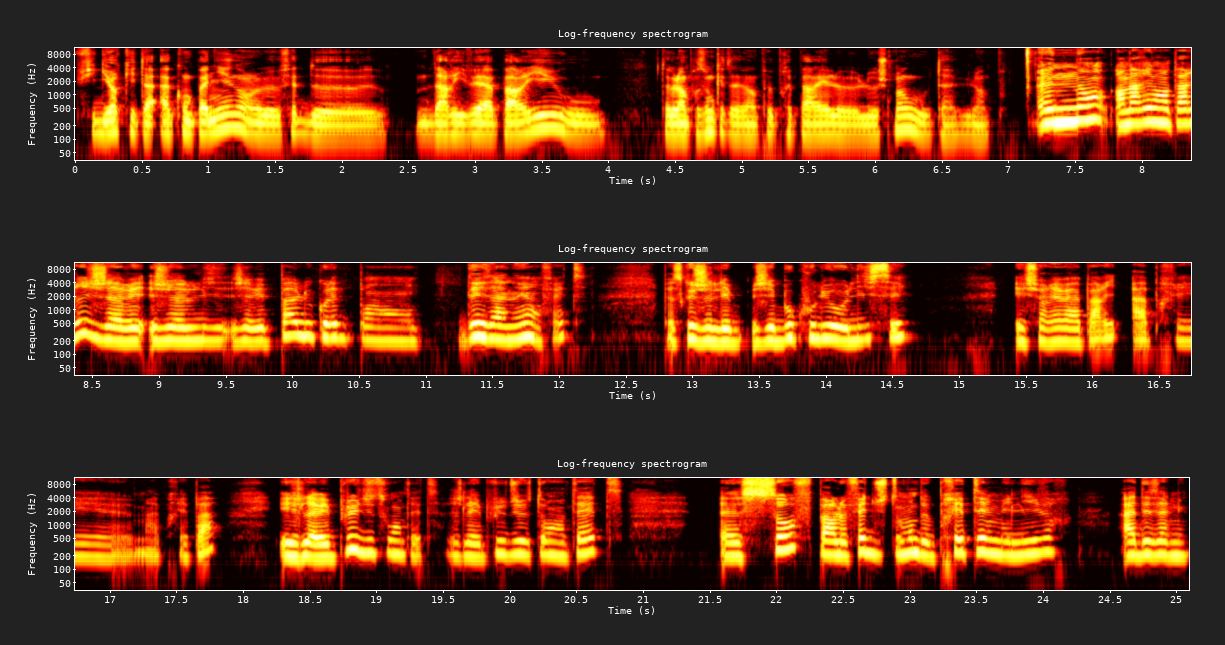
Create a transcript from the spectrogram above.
figure qui t'a accompagné dans le fait d'arriver à Paris ou t'avais l'impression qu'elle t'avait un peu préparé le, chemin ou t'as eu un euh, Non, en arrivant à Paris, j'avais, j'avais pas lu Colette pendant des années en fait, parce que j'ai beaucoup lu au lycée et je suis arrivée à Paris après euh, ma prépa et je l'avais plus du tout en tête. Je l'avais plus du tout en tête, sauf par le fait justement de prêter mes livres à des amis.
